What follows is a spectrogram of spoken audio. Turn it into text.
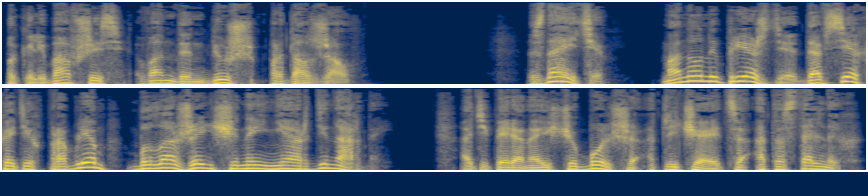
Поколебавшись, Ванденбюш продолжал. Знаете, Манон и прежде до всех этих проблем была женщиной неординарной. А теперь она еще больше отличается от остальных.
